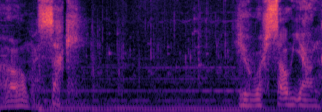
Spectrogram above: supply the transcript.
Oh, Masaki. You were so young.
